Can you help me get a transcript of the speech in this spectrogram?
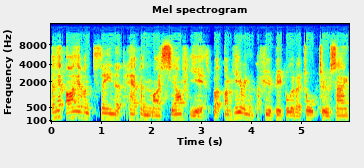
I, ha- I haven't seen it happen myself yet, but I'm hearing a few people that I talk to saying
